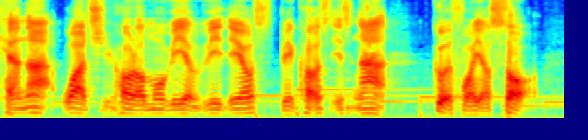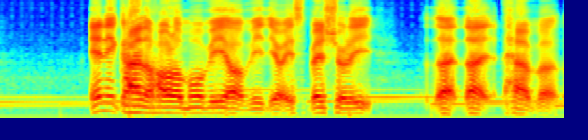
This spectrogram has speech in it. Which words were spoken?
cannot watch horror movie and videos because it's not good for your soul. Any kind of horror movie or video, especially that, that have a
